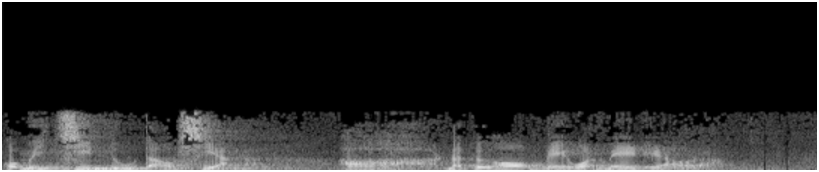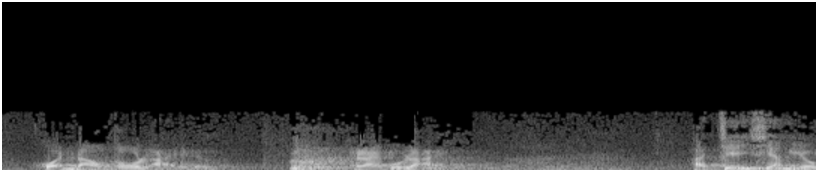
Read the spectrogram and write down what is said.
我们一进入到相啊啊，那个哦没完没了了，烦恼都来了，来不来？啊，见相有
